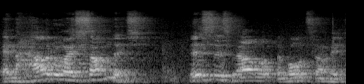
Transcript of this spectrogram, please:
And how do I sum this? This is now what the mode sum is.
